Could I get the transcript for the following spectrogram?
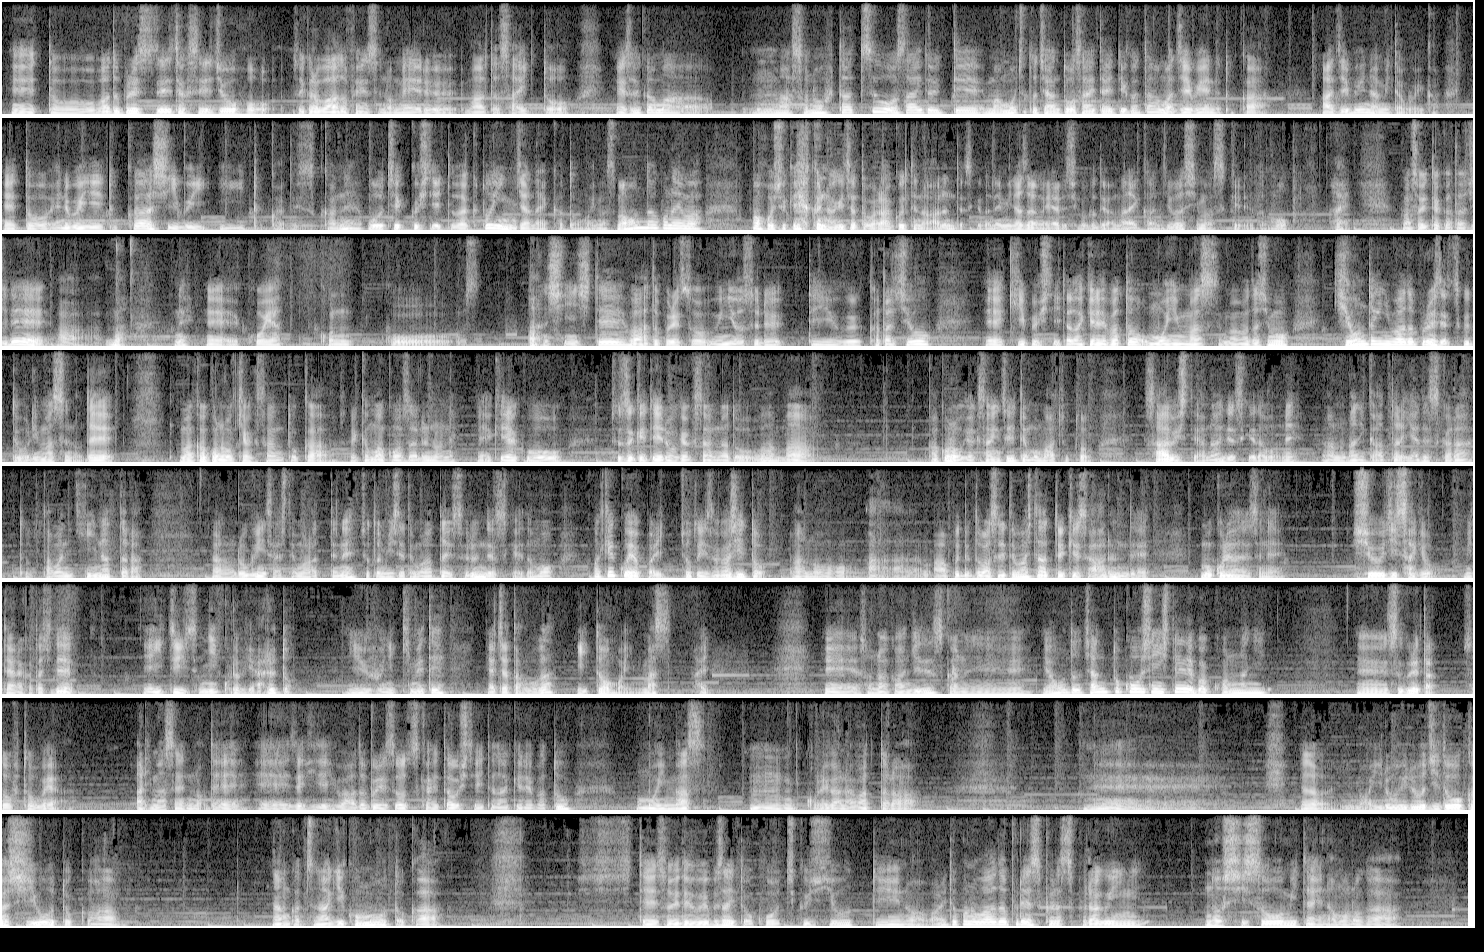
えっ、と、ワードプレス脆弱性情報、それからワードフェンスのメール、まあ、あとはサイト、えそれからまあ、まあその2つを押さえといて、まあ、もうちょっとちゃんと押さえたいという方は、まあ、JVN とか、あ、JVN は見た方がいいか。えっ、ー、と、NVD とか CVE とかですかね、をチェックしていただくといいんじゃないかと思います。まあ本当はこの辺は、まあ、保守契約に投げちゃった方が楽っていうのはあるんですけどね、皆さんがやる仕事ではない感じはしますけれども、はい。まあそういった形で、あまあね、えー、こうや、こんこう、安心してワードプレスを運用するっていう形を、えー、キープしていただければと思います。まあ、私も基本的にワードプレスで作っておりますので、まあ、過去のお客さんとか、それからまあコンサルのね、契約を続けているお客さんなどは、まあ、過去のお客さんについても、まあちょっとサービスではないですけどもね、あの何かあったら嫌ですから、ちょっとたまに気になったら、あのログインさせてもらってね、ちょっと見せてもらったりするんですけれども、まあ、結構やっぱりちょっと忙しいと、あの、あ、アップデート忘れてましたっていうケースがあるんで、もうこれはですね、習字作業みたいな形で、いついつにこれをやるというふうに決めてやっちゃった方がいいと思います。はい。えー、そんな感じですかね。いや、ほんとちゃんと更新していればこんなに、えー、優れたソフトウェアありませんので、えー、ぜひぜひワードプレスを使い倒していただければと思います。うん、これがなかったら、ねえ、いや今いろいろ自動化しようとか、なんかつなぎ込もうとかして、それでウェブサイトを構築しようっていうのは、割とこのワードプレスプラスプラグインの思想みたいなものが、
